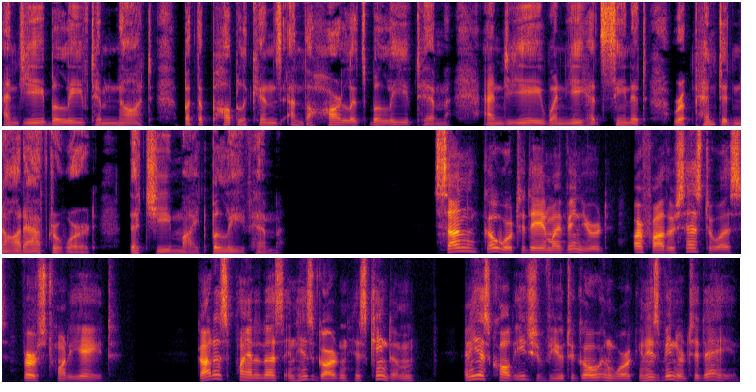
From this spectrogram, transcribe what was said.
and ye believed him not, but the publicans and the harlots believed him, and ye, when ye had seen it, repented not afterward, that ye might believe him. Son, go work today in my vineyard, our Father says to us, verse 28. God has planted us in His garden, His kingdom, and He has called each of you to go and work in His vineyard today.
